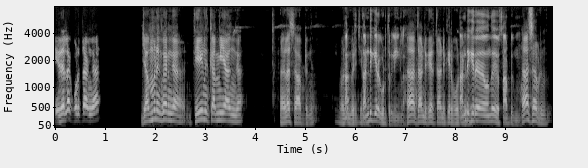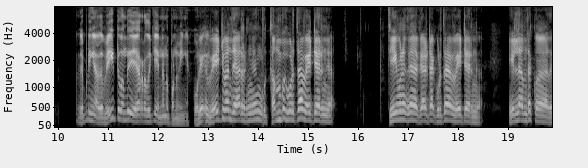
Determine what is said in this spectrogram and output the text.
இதெல்லாம் கொடுத்தாங்க. ஜம்முன்னு பாருங்க. தீனு கம்மியாகுங்க. அதெல்லாம் சாப்பிட்டுங்க ஒன்றும் பிரச்சனை இல்லை. தண்டு கீரை கொடுத்துருக்கீங்களா? ஆ தண்டுக்கீரை தண்டுக்கீரை போட்டு தண்டு கீரை வந்து சாப்பிட்டுக்குமா? ஆ சாப்பிடுங்க. எப்படிங்க? அது வெயிட் வந்து ஏறுறதுக்கு என்னென்ன பண்ணுவீங்க வெயிட் வந்து ஏறுங்க கம்பு கொடுத்தா வெயிட் ஏறுங்க. தீவனம் கரெக்டாக கொடுத்தா வெயிட் ஏறுங்க. இல்லாமல் தான் கொ- அது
